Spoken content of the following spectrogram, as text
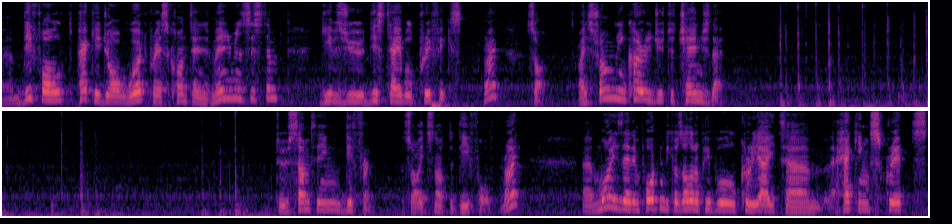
um, default package of WordPress content management system gives you this table prefix right so I strongly encourage you to change that. To something different. So it's not the default right? Um, why is that important? Because a lot of people create um, hacking scripts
